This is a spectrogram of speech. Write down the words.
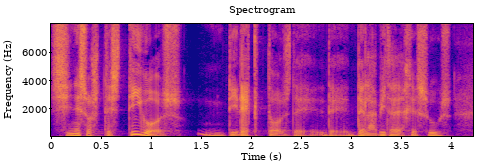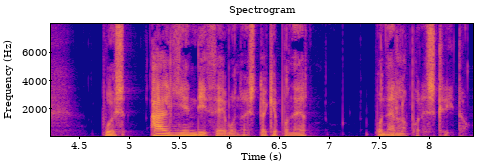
sin esos testigos directos de, la vida de Jesús, pues alguien dice, bueno, esto hay que poner, ponerlo por escrito.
